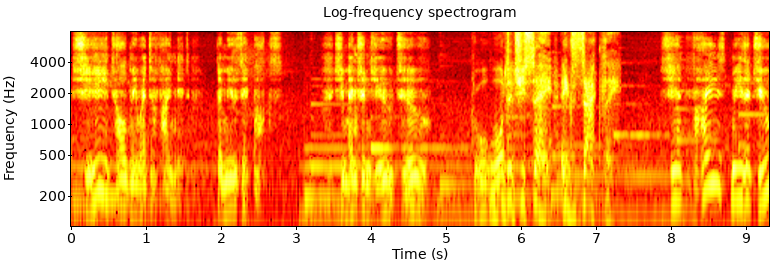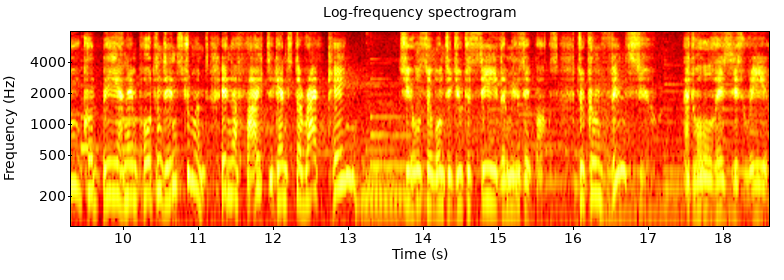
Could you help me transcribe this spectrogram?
She told me where to find it. The music box. She mentioned you, too. What did she say, exactly? She advised me that you could be an important instrument in the fight against the Rat King. She also wanted you to see the music box, to convince you that all this is real.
